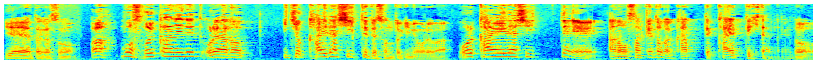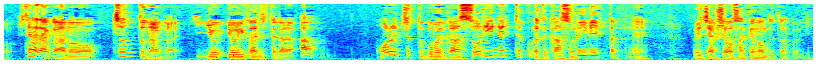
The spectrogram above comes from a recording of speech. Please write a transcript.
いやいや、だからその、あ、もうそういう感じで俺あの、一応買い出し行ってて、その時に俺は。俺買い出し行って、あの、お酒とか買って帰ってきたんだけど、したらなんかあの、ちょっとなんか、よ、良い感じだったから、あ、俺ちょっとごめん、ガソリン入れてくれってガソリン入れてたのね。めちゃくちゃお酒飲んでたのに。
